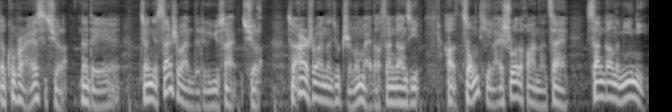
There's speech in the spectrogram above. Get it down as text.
的 Cooper S 去了，那得将近三十万的这个预算去了。所以二十万呢，就只能买到三缸机。好，总体来说的话呢，在三缸的 Mini，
